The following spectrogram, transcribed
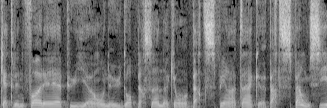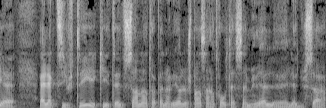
Catherine Forêt, puis euh, on a eu d'autres personnes qui ont participé en tant que participants aussi à, l'activité qui étaient du centre d'entrepreneuriat. Je pense entre autres à Samuel euh, La Douceur.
